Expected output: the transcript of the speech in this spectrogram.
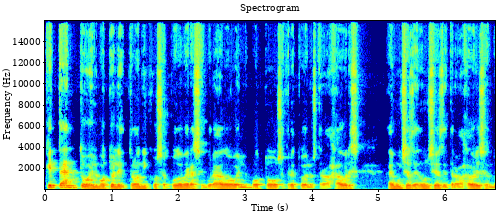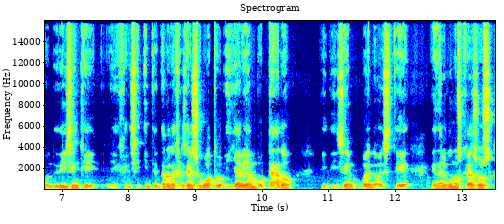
¿qué tanto el voto electrónico se pudo haber asegurado el voto secreto de los trabajadores? Hay muchas denuncias de trabajadores en donde dicen que intentaron ejercer su voto y ya habían votado y dicen, bueno, este, en algunos casos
